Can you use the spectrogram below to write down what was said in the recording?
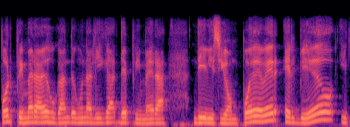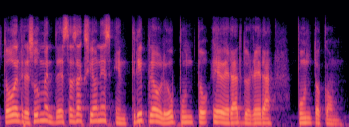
por primera vez jugando en una liga de primera división. Puede ver el video y todo el resumen de estas acciones en www.everardoherrera.com.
